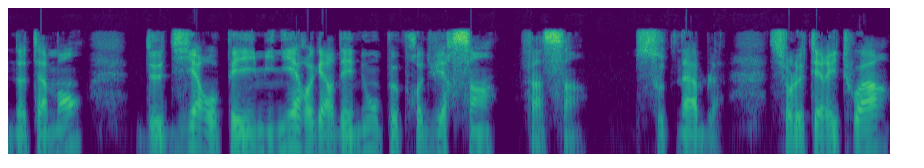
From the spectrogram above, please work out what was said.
notamment de dire aux pays miniers, regardez, nous, on peut produire sain, enfin sain, soutenable sur le territoire.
